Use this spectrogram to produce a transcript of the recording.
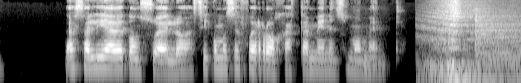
la salida de Consuelo, así como se fue Rojas también en su momento.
